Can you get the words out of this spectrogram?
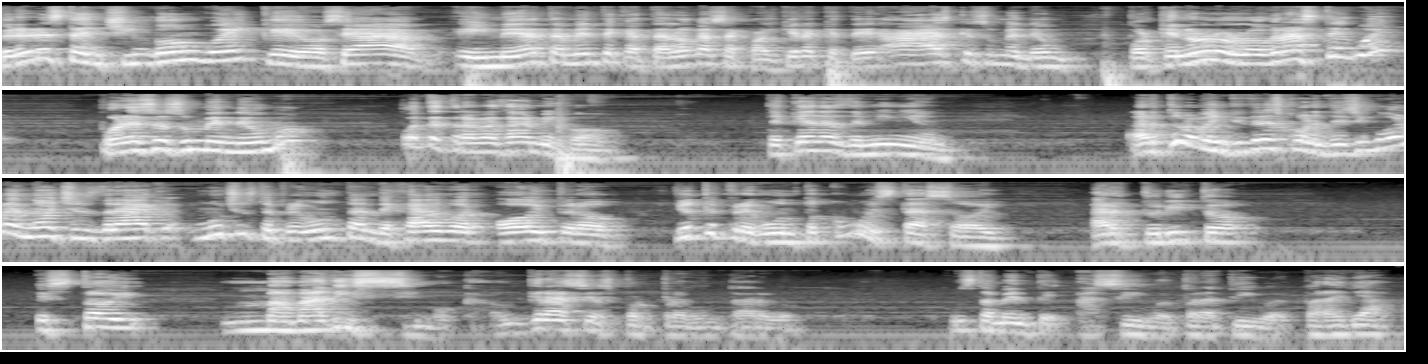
Pero eres tan chingón, güey, que, o sea, inmediatamente catalogas a cualquiera que te. Ah, es que es un vendehumo. Porque no lo lograste, güey. Por eso es un vendehumo. Ponte a trabajar, mijo. Te quedas de Minion. Arturo 2345. Buenas noches, Drag. Muchos te preguntan de hardware hoy, pero yo te pregunto, ¿cómo estás hoy? Arturito, estoy mamadísimo, cabrón. Gracias por preguntar, güey. Justamente así, güey, para ti, güey, para allá.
